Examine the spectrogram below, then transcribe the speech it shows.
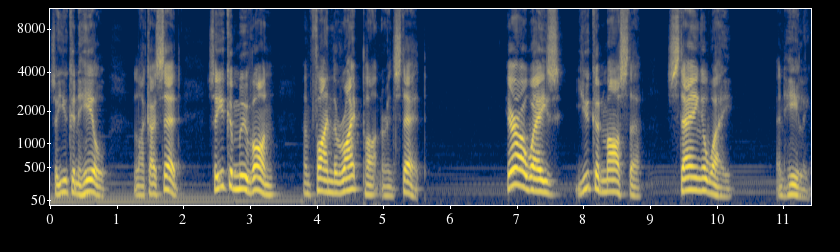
So you can heal, like I said, so you can move on and find the right partner instead. Here are ways you can master staying away and healing.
